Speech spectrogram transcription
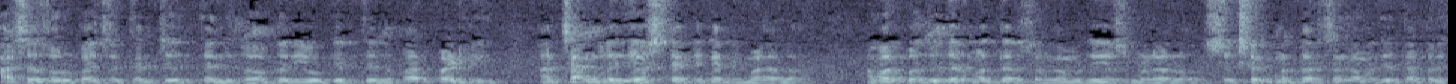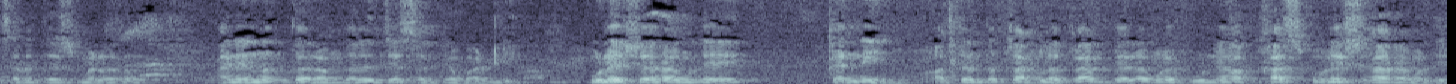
अशा स्वरूपाची त्यांची त्यांनी जबाबदारी योग्य रीतीनं पार पाडली. आणि चांगलं यश त्या ठिकाणी मिळालं. आम्हाला पदवीधर मतदारसंघामध्ये यश मिळालं. शिक्षक मतदारसंघामध्ये त्या परिसरात यश मिळालं. आणि नंतर आमदारांची संख्या वाढली. पुणे शहरामध्ये त्यांनी अत्यंत चांगलं काम केल्यामुळे पुणे खास पुणे शहरामध्ये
